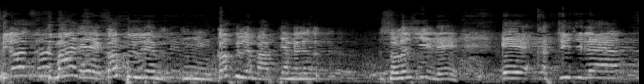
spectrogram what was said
ပြီးတော့ဒီမလေးကော့ပူလင်ကော့ပူလင်မှာပြန်တယ်ဆိုလို့ရှိရင်လေအေးအတီးကြီးလဲတော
